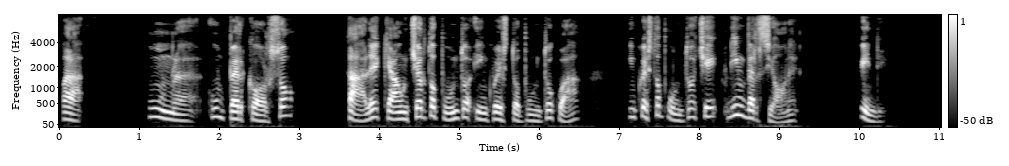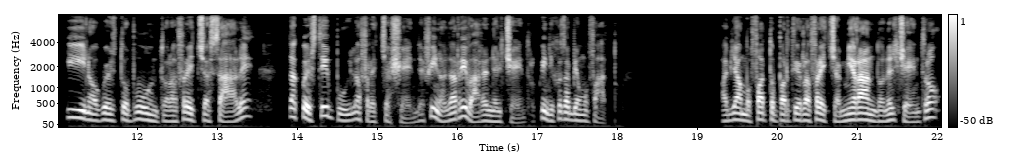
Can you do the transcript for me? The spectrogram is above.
farà un, un percorso tale che a un certo punto, in questo punto qua, in questo punto c'è l'inversione. Quindi fino a questo punto la freccia sale, da questo in poi la freccia scende fino ad arrivare nel centro. Quindi cosa abbiamo fatto? Abbiamo fatto partire la freccia mirando nel centro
